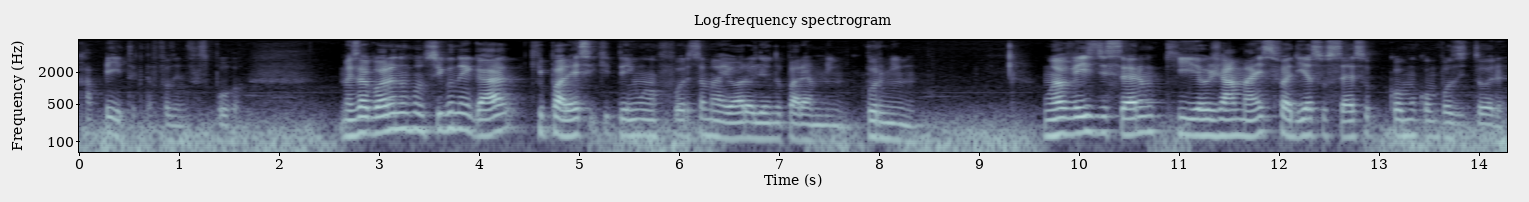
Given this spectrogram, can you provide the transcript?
Capeta que tá fazendo essas porra. Mas agora eu não consigo negar que parece que tem uma força maior olhando para mim, por mim. Uma vez disseram que eu jamais faria sucesso como compositora.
